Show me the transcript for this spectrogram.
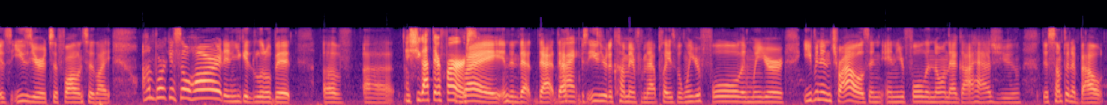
it's easier to fall into like, I'm working so hard, and you get a little bit of uh, and she got there first. Right, and then that that that Right. it's easier to come in from that place. But when you're full and when you're even in trials and, and you're full and knowing that God has you, there's something about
